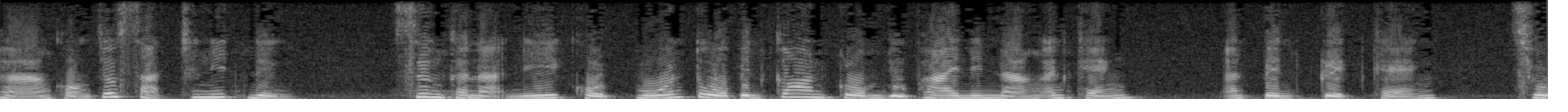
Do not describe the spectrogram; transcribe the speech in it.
หางของเจ้าสัตว์ชนิดหนึ่ง ซึ่งขณะนี้ขดม้วนตัวเป็นก้อนกลมอยู่ภายในหนังอันแข็ง อันเป็นเกล็ดแข็ง ชู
